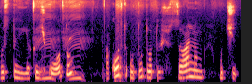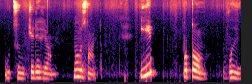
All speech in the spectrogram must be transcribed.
ввести якийсь код, а код отут от у соціальному у, цьому телеграмі. Ну, ви знаєте. І потім ви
